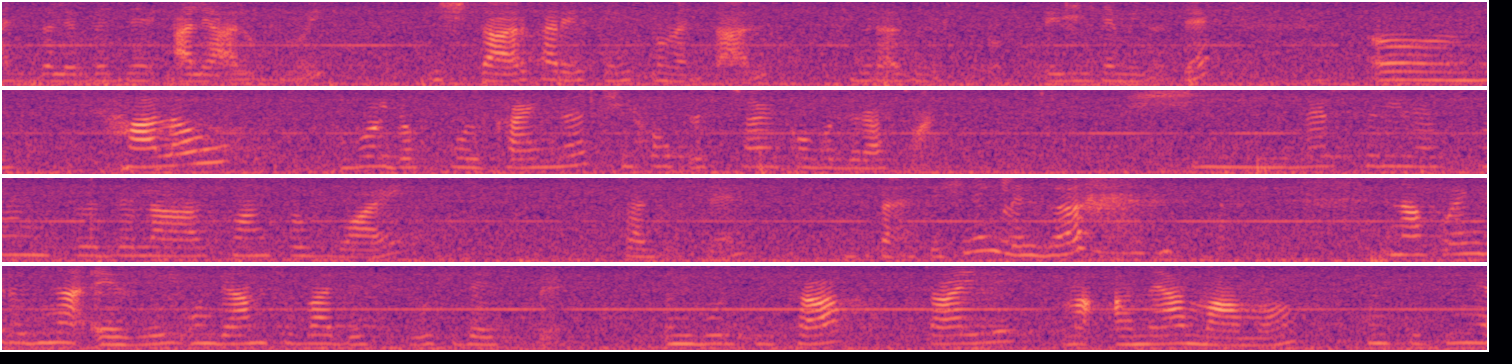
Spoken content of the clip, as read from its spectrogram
adică lebede ale albumului, Ishtar, care este instrumental și durează, nu știu, vreo 30 de minute, um, Hollow, Void of Full Kindness și Hopeless Child cover de la Swans. Și versurile sunt de la Swans of White, traduse, pentru că este și în engleză. Înapoi în grădina Evei, unde am ceva de spus despre în burtica, taie, ma- a mea mamă, sunt cu tine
